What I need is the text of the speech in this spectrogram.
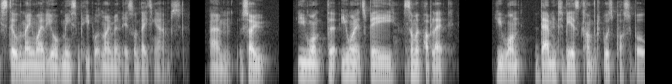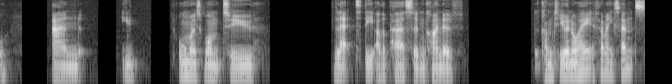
still the main way that you're meeting people at the moment is on dating apps. Um, so you want that you want it to be somewhere public. you want them to be as comfortable as possible, and you almost want to let the other person kind of come to you in a way, if that makes sense.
